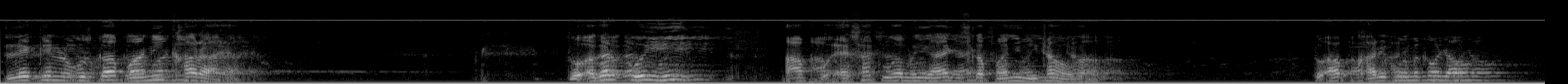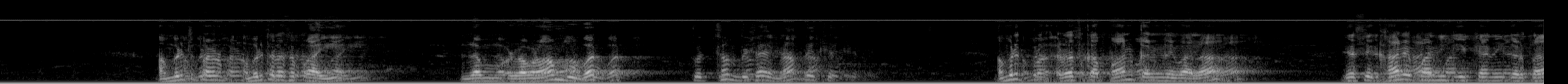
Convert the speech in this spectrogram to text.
लेकिन उसका पानी खारा है। तो अगर कोई ही आपको ऐसा कुआ मिल जाए जिसका पानी मीठा होगा तो आप खारे कुएँ में क्यों जाओ अमृत पर अमृत रस पाई लवणाम्बुवत तुच्छम विषय ना अपेक्षित। अमृत रस का पान करने वाला जैसे खारे पानी की इच्छा नहीं करता,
